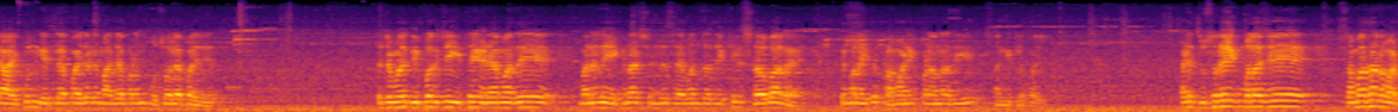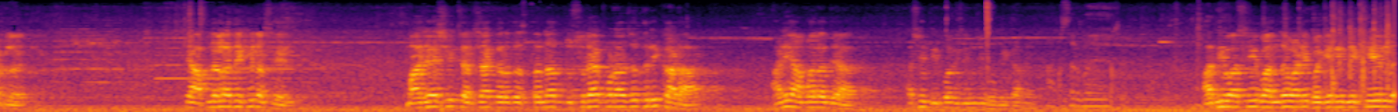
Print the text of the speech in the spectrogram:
त्या ऐकून घेतल्या पाहिजे आणि माझ्यापर्यंत पोचवल्या पाहिजेत. त्याच्यामुळे दीपकजी इथे येण्यामध्ये माननीय एकनाथ शिंदे साहेबांचा देखील सहभाग आहे ते मला इथे प्रामाणिकपणानं आधी सांगितलं पाहिजे. आणि दुसरं एक मला जे समाधान वाटलं ते आपल्याला देखील असेल माझ्याशी चर्चा करत असताना दुसऱ्या कोणाचं तरी काढा आणि आम्हाला द्या अशी दीपकजींची भूमिका नाही. आदिवासी बांधव आणि भगिनी देखील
